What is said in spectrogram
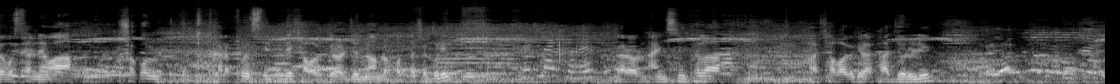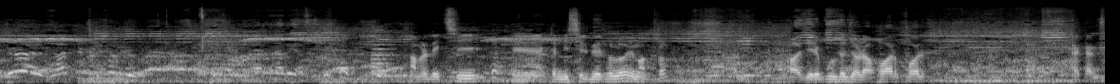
ব্যবস্থা নেওয়া সকল খারাপ পরিস্থিতিতে স্বাভাবিক করার জন্য আমরা প্রত্যাশা করি। কারণ আইন শৃঙ্খলা স্বাভাবিক রাখা জরুরি। আমরা দেখছি একটা মিছিল বের হলো এইমাত্র। জিরো পয়েন্টে জড়া হওয়ার পর একাংশ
